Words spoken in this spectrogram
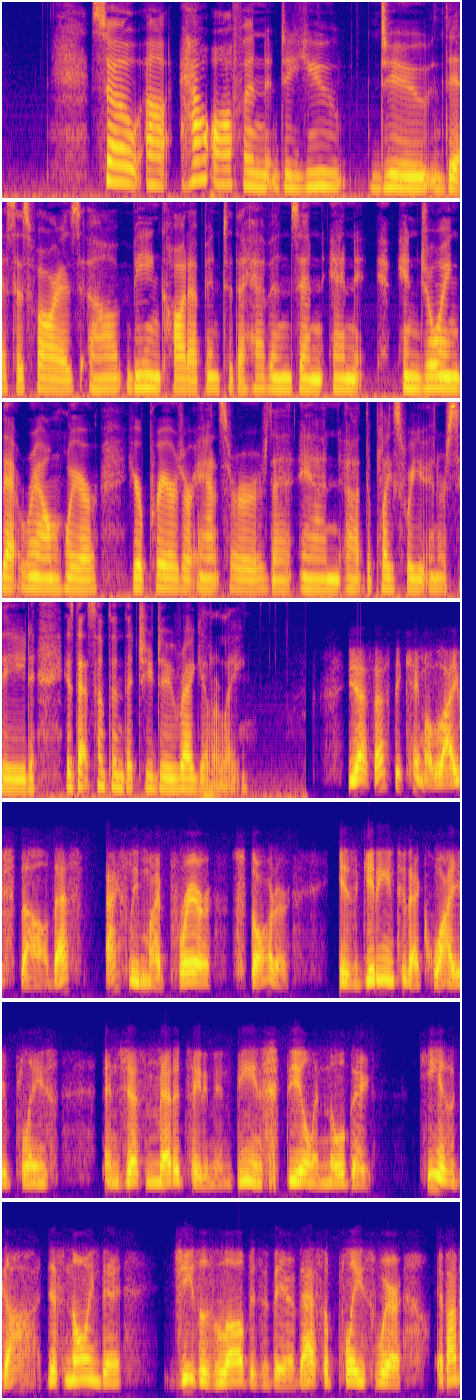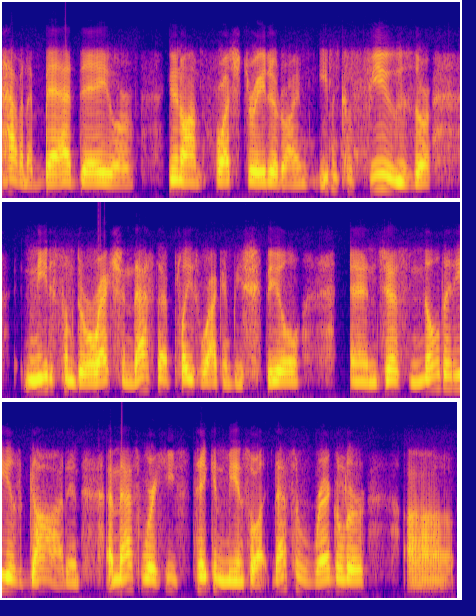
so, uh, how often do you do this as far as uh, being caught up into the heavens and, and enjoying that realm where your prayers are answered and, and uh, the place where you intercede? Is that something that you do regularly? Yes, that's became a lifestyle. That's actually my prayer starter is getting into that quiet place and just meditating and being still and know that he is God. Just knowing that Jesus' love is there. That's a place where if I'm having a bad day or you know I'm frustrated or I'm even confused or need some direction, that's that place where I can be still and just know that He is God, and and that's where He's taken me. And so that's a regular, uh,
